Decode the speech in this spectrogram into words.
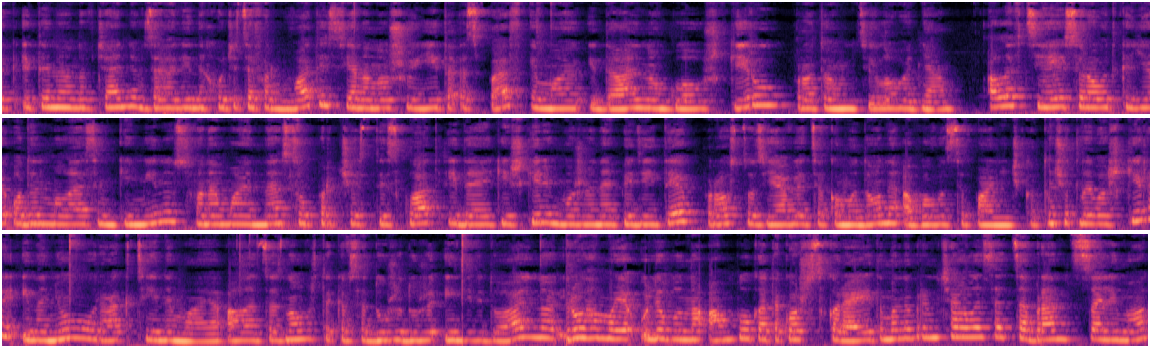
Як іти на навчання взагалі не хочеться фарбуватись, я наношу її та SPF і маю ідеальну глоу шкіру протягом цілого дня. Але в цієї сироватки є один малесенький мінус: вона має не суперчистий склад, і деякій шкірі може не підійти, просто з'являться комедони або висипанічка. То чутлива шкіра і на нього реакції немає. Але це знову ж таки все дуже дуже індивідуально. Друга моя улюблена ампулка також з Кореї до мене примчалася. Це бренд Sally Max,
